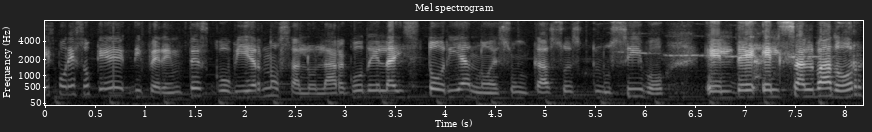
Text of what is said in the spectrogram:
Es por eso que diferentes gobiernos a lo largo de la historia, no es un caso exclusivo, el de El Salvador,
